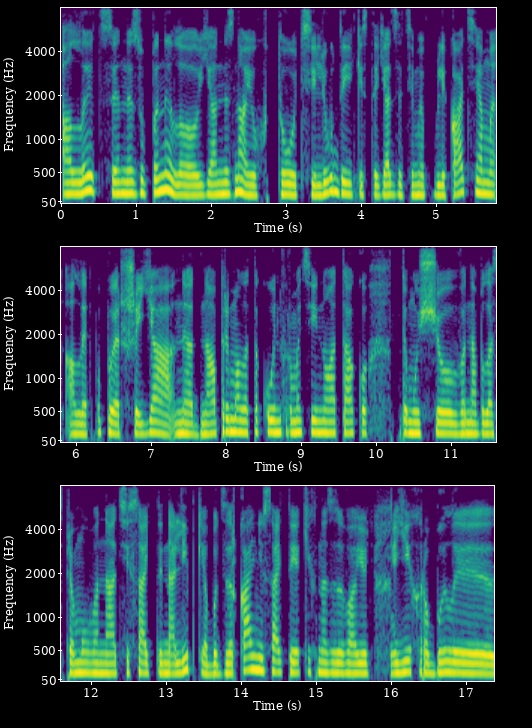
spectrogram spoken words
Але це не зупинило. Я не знаю, хто ці люди, які стоять за цими публікаціями. Але, по-перше, я не одна отримала таку інформаційну атаку, тому що вона була спрямована ці сайти наліпки або дзеркальні сайти, яких називають. Їх робили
